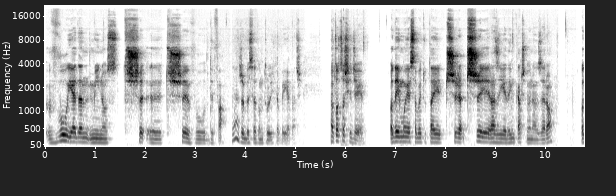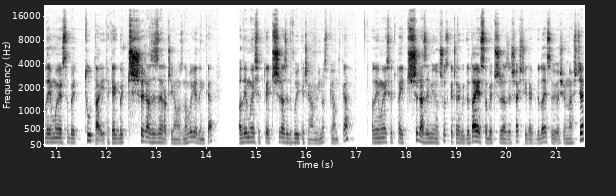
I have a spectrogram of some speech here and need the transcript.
W1 minus 3, y, 3W2, nie? żeby sobie tą trójkę wyjebać. No to co się dzieje? Odejmuję sobie tutaj 3, 3 razy 1, czyli będę miał 0 odejmuję sobie tutaj, tak jakby 3 razy 0, czyli mam znowu jedynkę. Odejmuję sobie tutaj 3 razy dwójkę, czyli mam minus piątkę. Odejmuję sobie tutaj 3 razy minus szóstkę, czyli jakby dodaję sobie 3 razy 6, czyli jakby dodaję sobie 18,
